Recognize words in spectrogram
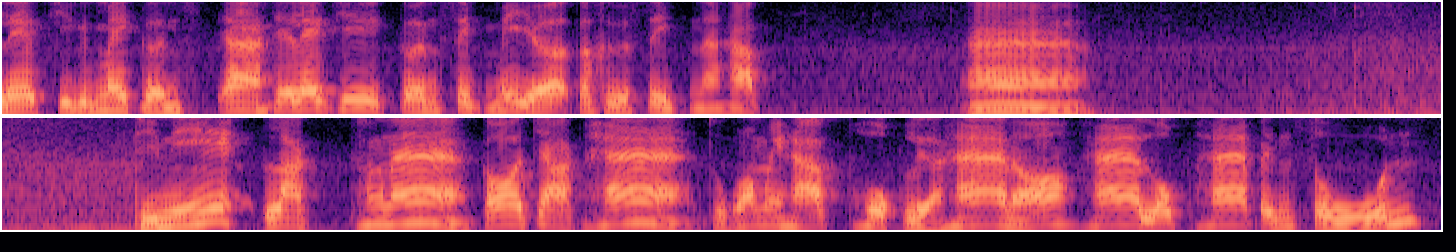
เลขที่ไม่เกินอ่าที่เลขที่เกิน 10 ไม่เยอะก็คือ 10 นะครับอ่าทีนี้หลักข้างหน้าก็จาก 5 ถูกต้องไหมครับ 6 เหลือ5เนาะ5ลบ5เป็น 0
